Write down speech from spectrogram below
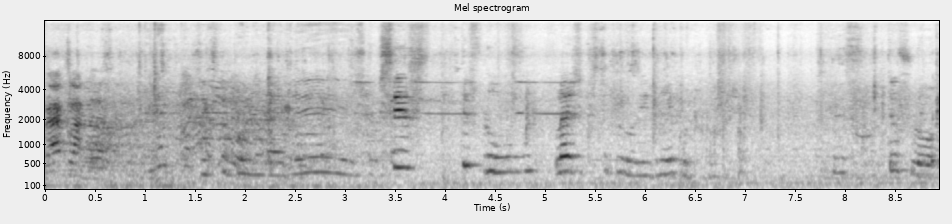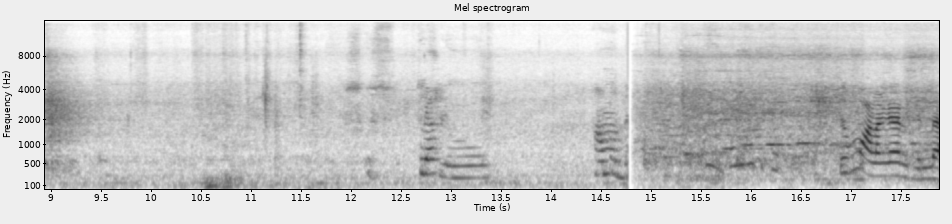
பேக்லாங்க சிக்ஸ்த் ஃப்ளோர் இல்லை சிக்ஸ்த் ஃப்ளோர் இதுலேயே போட்டுருக்கோம் சிக்ஸ்த் ஃப்ளோர் ஃப்ளோர் ஆமாம் சும்மா அழகாக இருக்குல்ல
